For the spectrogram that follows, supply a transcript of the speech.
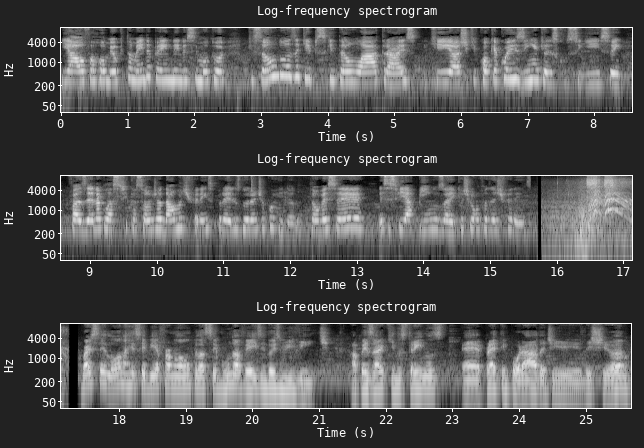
e a Alfa Romeo que também dependem desse motor, que são duas equipes que estão lá atrás que acho que qualquer coisinha que eles conseguissem fazer na classificação já dá uma diferença para eles durante a corrida, né? Então vai ser esses fiapinhos aí que acho que vão fazer a diferença. Barcelona recebia a Fórmula 1 pela segunda vez em 2020. Apesar que nos treinos é, pré-temporada de, deste ano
